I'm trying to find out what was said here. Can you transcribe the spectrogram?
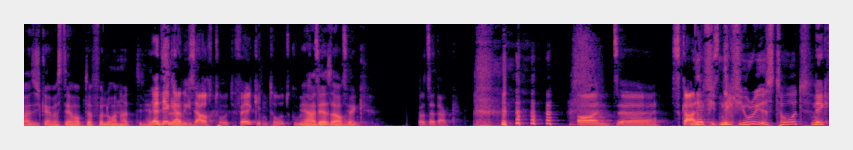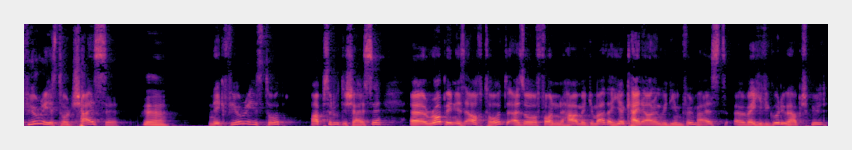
weiß ich gar nicht, was der überhaupt da verloren hat. Den Ja, der glaube ich ist auch tot. Falcon tot, gut. Ja, der ist auch 10%. weg. Gott sei Dank. Und äh, Scarlett Nick, ist Nick nicht, Fury ist tot. Nick Fury ist tot, scheiße. Ja. Nick Fury ist tot, absolute Scheiße. Äh, Robin ist auch tot, also von How I Met Your Mother hier, keine Ahnung, wie die im Film heißt, äh, welche Figur die überhaupt spielt,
